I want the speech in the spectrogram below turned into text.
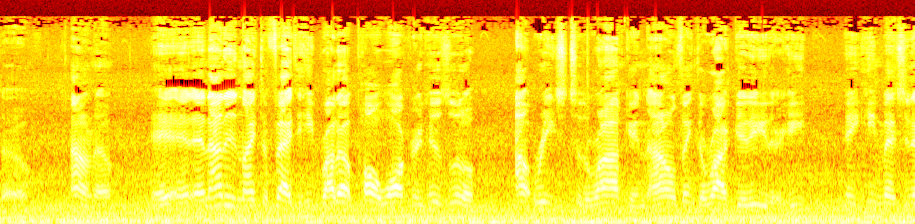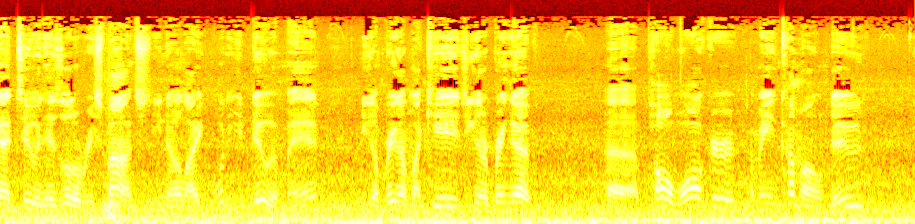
So, I don't know. And, and I didn't like the fact that he brought up Paul Walker and his little outreach to The Rock, and I don't think The Rock did either. He he mentioned that too in his little response. You know, like, what are you doing, man? You gonna bring up my kids? You gonna bring up uh, Paul Walker? I mean, come on, dude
